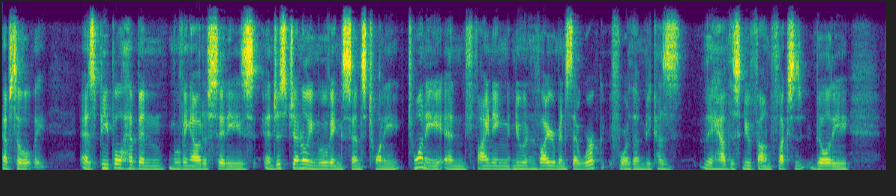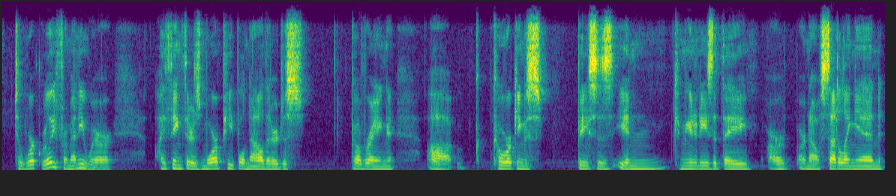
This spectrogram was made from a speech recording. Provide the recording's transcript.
Absolutely as people have been moving out of cities and just generally moving since 2020 and finding new environments that work for them because they have this newfound flexibility to work really from anywhere. I think there's more people now that are discovering uh, co-working spaces in communities that they are are now settling in,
